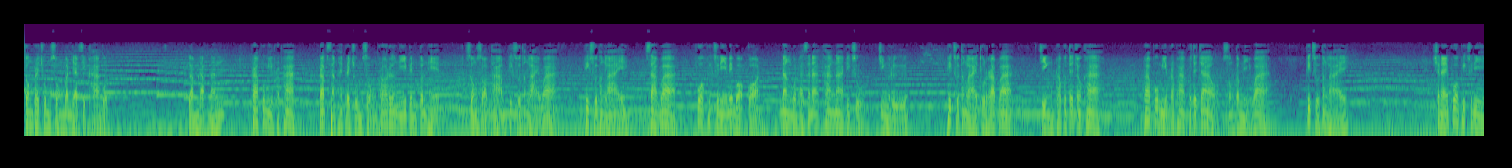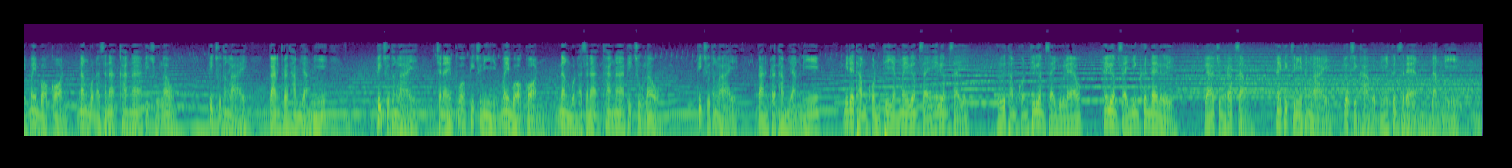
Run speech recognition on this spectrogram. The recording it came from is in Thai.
ทรงประชุมสงฆ์บัญญัติสิกขาบทลำดับนั้น พระผู้มีพระภาครับสั่งให้ประชุมสงฆ์เพราะเรื่องนี้เป็นต้นเหตุ ทรงสอบถามภิกษุทั้งหลายว่า ภิกษุทั้งหลาย ทราบว่าพวกภิกษุณีไม่บอกก่อน นั่งบนอาสนะข้างหน้าภิกษุจริงหรือ ภิกษุทั้งหลายทูลรับว่า จริงพระพุทธเจ้าข้าพระผู้มีพระภาคพุทธเจ้าทรงตำหนิว่า ภิกษุทั้งหลาย ฉนัยพวกภิกษุณีไม่บอกก่อนนั่งบนอาสนะข้างหน้าภิกษุเล่า ภิกษุทั้งหลาย การกระทำอย่างนี้ ภิกษุทั้งหลายฉนัยพวกภิกษุณีไม่บอกก่อน นั่งบนอาสนะข้างหน้าภิกษุเล่า ภิกษุทั้งหลาย การกระทำอย่างนี้ไม่ได้ทำคนที่ยังไม่เลื่อมใสให้เลื่อมใส หรือทำคนที่เลื่อมใสอยู่แล้ว ให้เลื่อมใสยิ่งขึ้นได้เลย แล้วจึงรับสั่งให้ภิกษุณีทั้งหลายยกสิกขาบทนี้ขึ้นแสดงดังนี้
